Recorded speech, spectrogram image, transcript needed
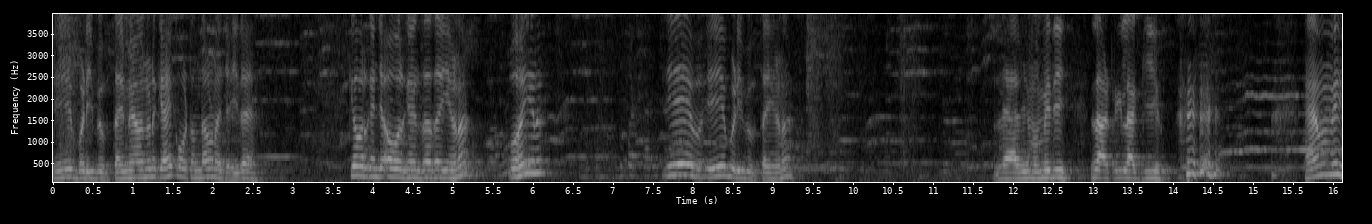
ਇਹ ਬੜੀ ਬਿਪਤਾ ਹੈ ਮੈਂ ਉਹਨਾਂ ਨੂੰ ਕਿਹਾ ਕੋਟਨ ਦਾ ਹੋਣਾ ਚਾਹੀਦਾ ਹੈ ਕਿ ਔਰਗੰਜਾ ਔਰਗੰਜਾ ਦਾ ਹੀ ਹੈ ਨਾ। ਉਹੀ ਹੈ ਨਾ। ਇਹ ਇਹ ਬੜੀ ਬਿਪਤਾ ਹੈ ਹਨਾ। ਲੈ ਵੀ ਮੰਮੀ ਦੀ ਲਾਟਰੀ ਲੱਗ ਗਈ। ਹੈ ਮੰਮੀ?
